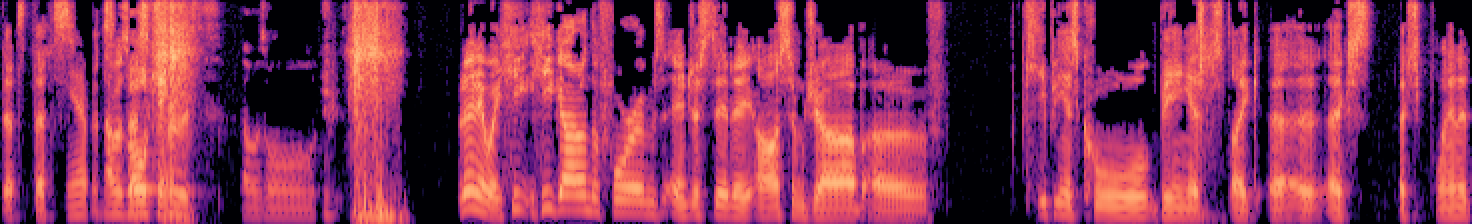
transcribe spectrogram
That's that's Yep. that's- That was that's all truth. That was all truth. But anyway, he he got on the forums and just did an awesome job of keeping his cool, being as like uh, ex, explanat,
